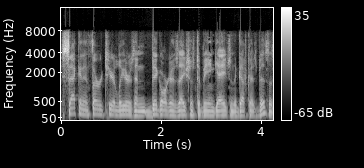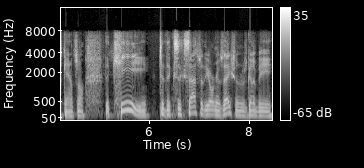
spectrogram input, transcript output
second and third tier leaders and big organizations to be engaged in the Coast Business Council. The key to the success of the organization was going to be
